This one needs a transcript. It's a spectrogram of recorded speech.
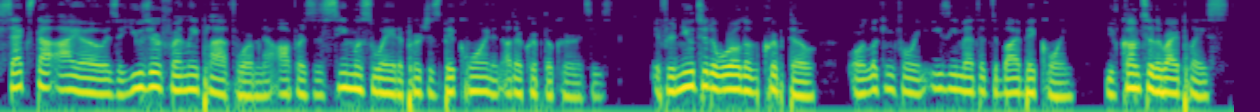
CEX.IO is a user-friendly platform that offers a seamless way to purchase Bitcoin and other cryptocurrencies. If you're new to the world of crypto or looking for an easy method to buy Bitcoin, you've come to the right place.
